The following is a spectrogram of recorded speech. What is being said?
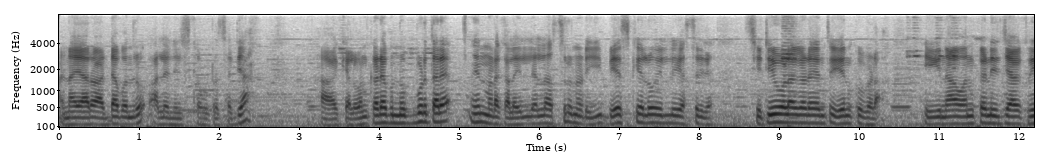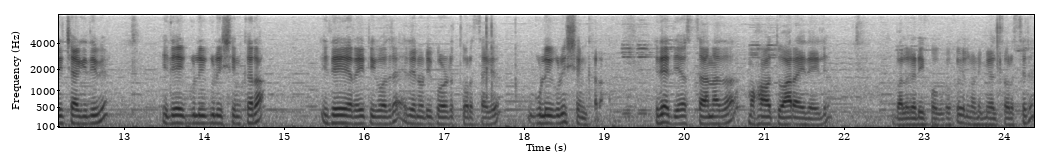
ಅಣ್ಣ ಯಾರೋ ಅಡ್ಡ ಬಂದರು. ಅಲ್ಲೇ ನಿಲ್ಲಿಸ್ಕೊಂಬಿಟ್ರು ಸದ್ಯ. ಆ, ಕೆಲವೊಂದು ಕಡೆ ಬಂದು ನುಗ್ಗಿಬಿಡ್ತಾರೆ. ಏನು ಮಾಡೋಕ್ಕಲ್ಲ? ಇಲ್ಲೆಲ್ಲ ಹಸಿರು ನೋಡಿ. ಈ ಬೇಸಿಗೆಲು ಇಲ್ಲಿ ಹಸಿರಿದೆ. ಸಿಟಿ ಒಳಗಡೆ ಅಂತೂ ಏನಕ್ಕೂ ಬೇಡ. ಈಗ ನಾವು ಅಂದ್ಕೊಂಡಿದ್ದ ಜಾಗಕ್ಕೆ ರೀಚ್ ಆಗಿದ್ದೀವಿ. ಇದೇ ಗುಳಿ ಗುಳಿ ಶಂಕರ, ಇದೇ ರೈಟಿಗೆ ಹೋದರೆ ಇದೇ ನೋಡಿ ಬೋರ್ಡ್ ತೋರಿಸ್ತಾ ಇದೆ. ಗುಳಿ ಗುಳಿ ಶಂಕರ. ಇದೇ ದೇವಸ್ಥಾನದ ಮಹಾದ್ವಾರ ಇದೆ ಇಲ್ಲಿ. ಬಲಗಡಿಗೆ ಹೋಗಬೇಕು, ಇಲ್ಲಿ ನೋಡಿ ಮೇಲೆ ತೋರಿಸ್ತಿದೆ.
